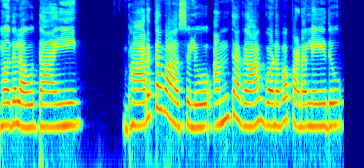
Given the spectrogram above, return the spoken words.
మొదలవుతాయి. భారతవాసులు అంతగా గొడవ పడలేదు.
